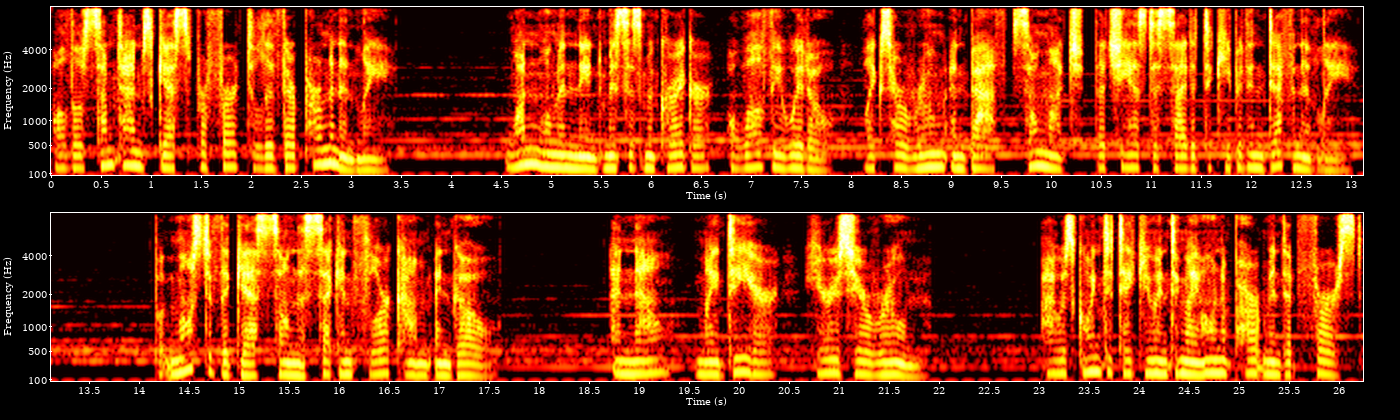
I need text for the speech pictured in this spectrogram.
although sometimes guests prefer to live there permanently. One woman named Mrs. McGregor, a wealthy widow, likes her room and bath so much that she has decided to keep it indefinitely. But most of the guests on the second floor come and go. And now, my dear, here is your room. I was going to take you into my own apartment at first,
